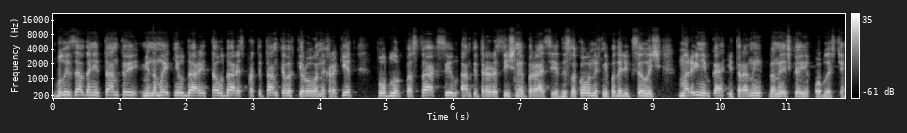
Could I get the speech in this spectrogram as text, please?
Були завдані танкові, мінометні удари та удари з протитанкових керованих ракет по блокпостах сил антитерористичної операції, дислокованих неподалік селищ Маринівка і Тарани Донецької області.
